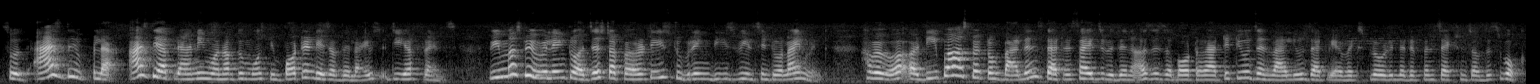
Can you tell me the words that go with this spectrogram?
So, as they, pla- as they are planning one of the most important days of their lives, dear friends, we must be willing to adjust our priorities to bring these wheels into alignment. However, a deeper aspect of balance that resides within us is about our attitudes and values that we have explored in the different sections of this book.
